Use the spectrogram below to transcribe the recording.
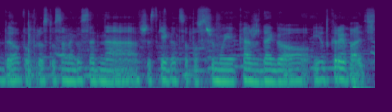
do po prostu samego sedna wszystkiego, co powstrzymuje każdego i odkrywać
